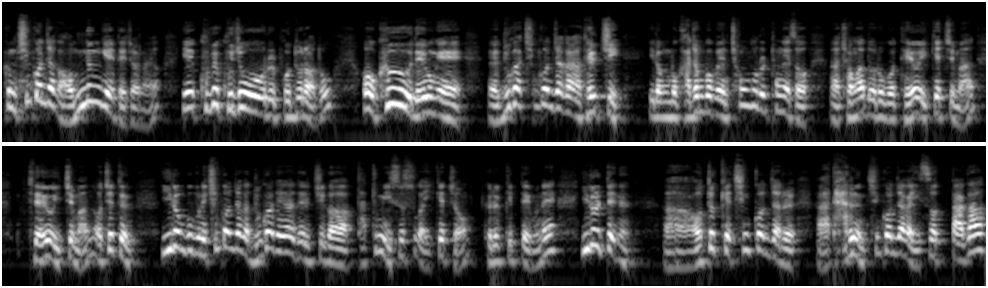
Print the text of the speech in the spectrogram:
그럼 친권자가 없는 게 되잖아요. 예, 909조를 보더라도 어, 그 내용에 누가 친권자가 될지 이런 뭐 가정법원 청구를 통해서 아, 정하도록 되어 있겠지만 되어 있지만 어쨌든 이런 부분에 친권자가 누가 돼야 될지가 다툼이 있을 수가 있겠죠. 그렇기 때문에 이럴 때는 아, 어떻게 친권자를 아, 다른 친권자가 있었다가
